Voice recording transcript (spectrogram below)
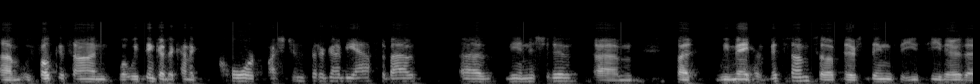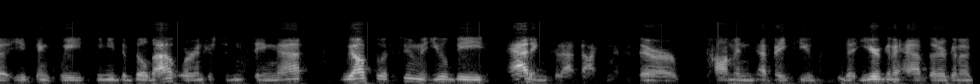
Um, we focus on what we think are the kind of core questions that are going to be asked about uh, the initiative. Um, but we may have missed some. So if there's things that you see there that you think we, we need to build out, we're interested in seeing that. We also assume that you'll be adding to that document. If there are common FAQs that you're going to have that are going to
